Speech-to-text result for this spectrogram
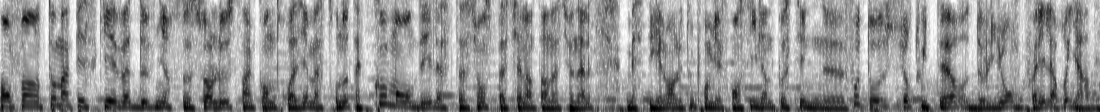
Enfin, Thomas Pesquet va devenir ce soir le 53e astronaute à commander la station spatiale internationale. Mais c'est également le tout premier français. Il vient de poster une photo sur Twitter de Lyon. Vous pouvez aller la regarder.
